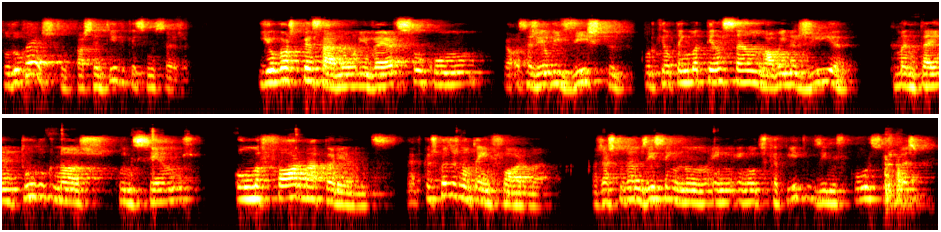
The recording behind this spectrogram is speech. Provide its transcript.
tudo o resto. Faz sentido que assim seja. E eu gosto de pensar no universo como, ou seja, ele existe porque ele tem uma tensão, há uma energia que mantém tudo o que nós conhecemos com uma forma aparente. É? Porque as coisas não têm forma. Nós já estudamos isso em, em, em outros capítulos e nos cursos, mas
